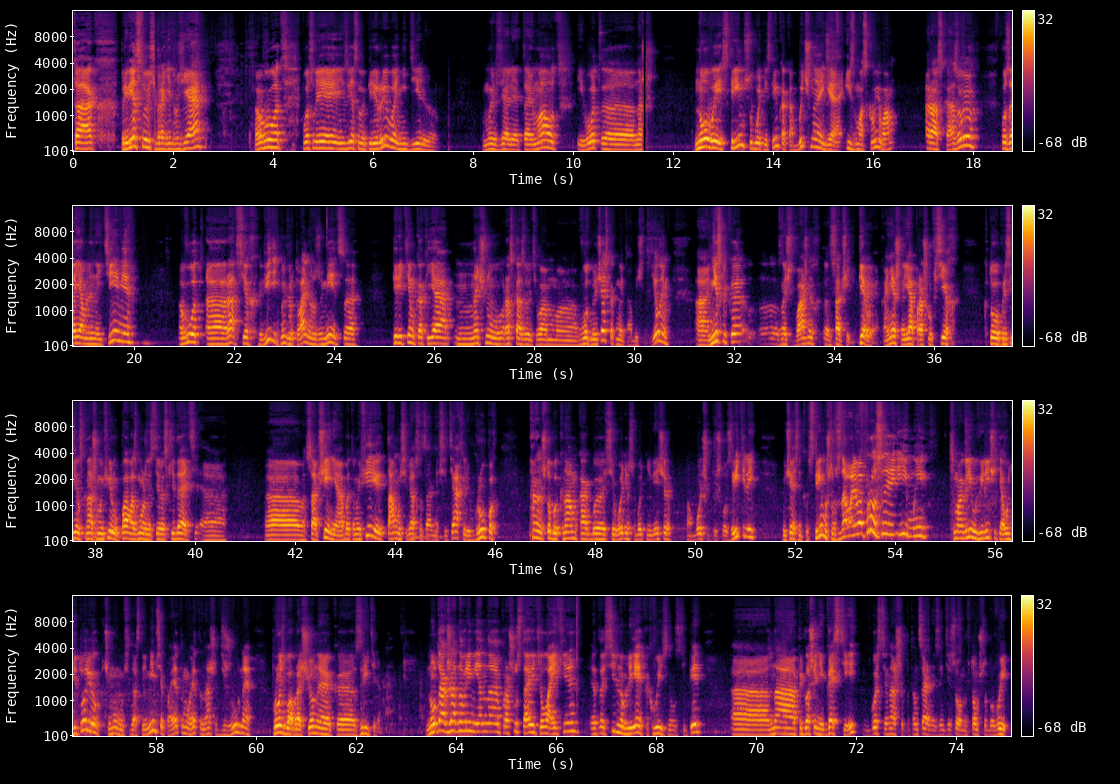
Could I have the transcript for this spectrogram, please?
Так, приветствую, дорогие друзья. Вот, после известного перерыва, неделю, мы взяли тайм-аут, и вот э, наш новый стрим, субботний стрим, как обычно, я из Москвы вам рассказываю по заявленной теме. Вот, э, рад всех видеть, ну, виртуально, разумеется, перед тем, как я начну рассказывать вам э, вводную часть, как мы это обычно делаем, а, несколько э, значит, важных э, сообщений. Первое. Конечно, я прошу всех, кто присоединился к нашему эфиру, по возможности раскидать сообщения об этом эфире там у себя в социальных сетях или в группах, чтобы к нам как бы сегодня в субботний вечер побольше пришло зрителей, участников стрима, чтобы задавали вопросы, и мы смогли увеличить аудиторию, к чему мы всегда стремимся, поэтому это наша дежурная просьба, обращенная к зрителям. Ну, также одновременно прошу ставить лайки. Это сильно влияет, как выяснилось теперь, э, на приглашение гостей. Гости наши потенциально заинтересованы в том, чтобы вы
